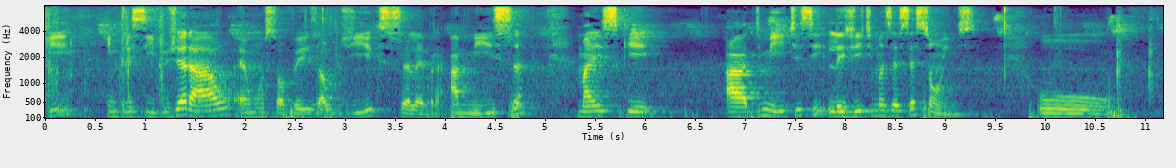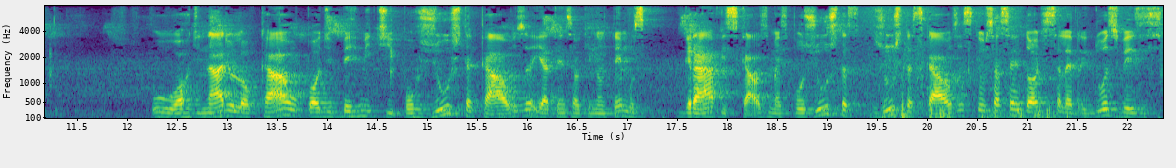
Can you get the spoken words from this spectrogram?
que em princípio geral é uma só vez ao dia que se celebra a missa, mas que admite-se legítimas exceções. O, o ordinário local pode permitir, por justa causa, e atenção que não temos graves causas, mas por justas, justas causas, que os sacerdotes celebrem duas vezes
